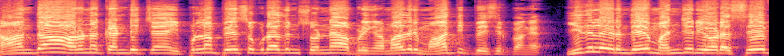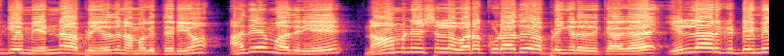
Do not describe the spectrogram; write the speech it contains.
நான் தான் அருணை கண்டிச்சேன் இப்படிலாம் பேசக்கூடாதுன்னு சொன்னேன் அப்படிங்கிற மாதிரி மாத்தி பேசியிருப்பாங்க. இதுல இருந்தே மஞ்சரியோட சேஃப் கேம் என்ன அப்படிங்கிறது நமக்கு தெரியும். அதே மாதிரியே நாமினேஷன்ல வரக்கூடாது அப்படிங்கிறதுக்காக எல்லாருக்கிட்டையுமே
